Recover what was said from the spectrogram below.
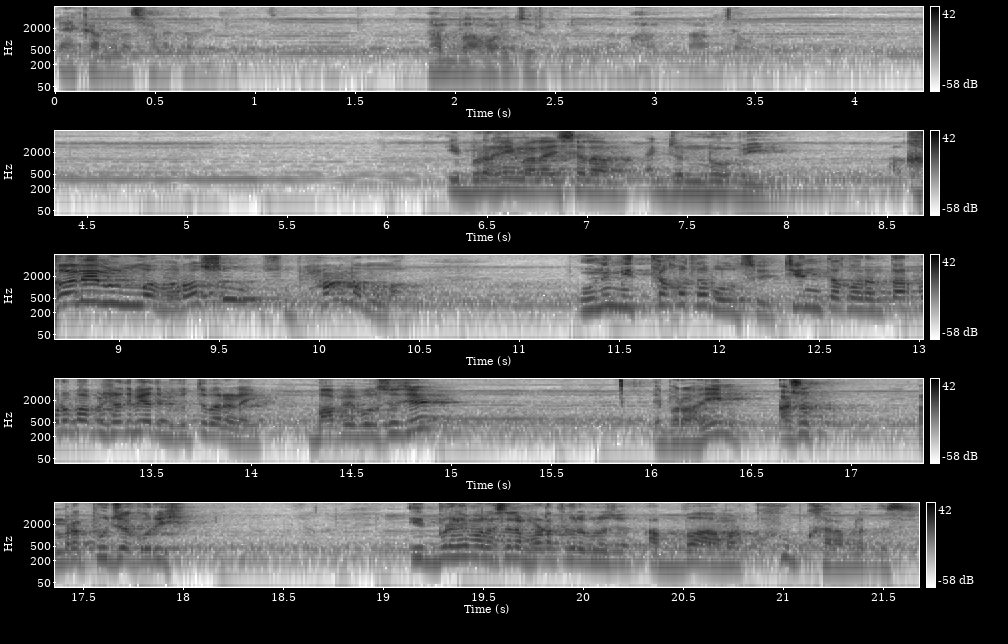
এক আল্লাহ ছাড়া কামে আব্বা, আমার জোর করে না ভাব নাম যাও না। ইব্রাহিম আলাইসালাম একজন নবী। খালিলুল্লাহ রসুল সুফান আল্লাহ উনি মিথ্যা কথা বলছে, চিন্তা করেন, তারপর বাপের সাথে বিয়ে করতে পারে নাই। বাপে বলছে যে, ইব্রাহিম, আসো, আমরা পূজা করি। ইব্রাহিম আলাইসালাম হঠাৎ করে বলেছে আব্বা, আমার খুব খারাপ লাগতেছে।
